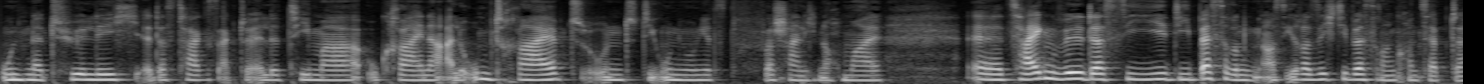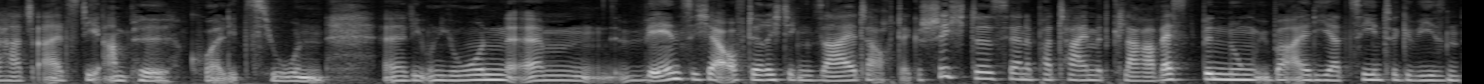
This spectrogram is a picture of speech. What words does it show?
und natürlich äh, das tagesaktuelle Thema Ukraine alle umtreibt und die Union jetzt wahrscheinlich noch mal äh, zeigen will, dass sie die besseren, aus ihrer Sicht die besseren Konzepte hat als die Ampelkoalition. Äh, die Union ähm, wähnt sich ja auf der richtigen Seite auch der Geschichte, ist ja eine Partei mit klarer Westbindung über all die Jahrzehnte gewesen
